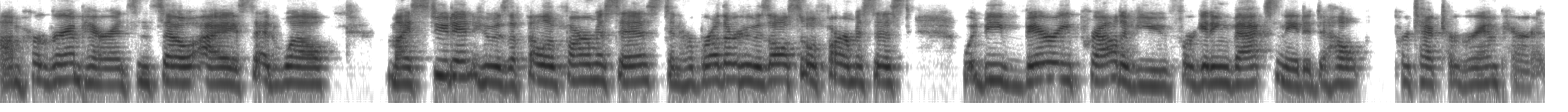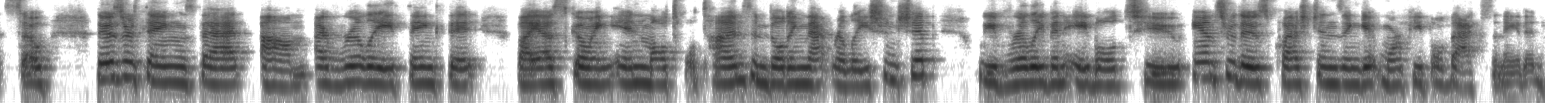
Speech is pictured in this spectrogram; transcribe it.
um, her grandparents. And so I said, well, my student, who is a fellow pharmacist, and her brother, who is also a pharmacist, would be very proud of you for getting vaccinated to help protect her grandparents. So those are things that um, I really think that by us going in multiple times and building that relationship, we've really been able to answer those questions and get more people vaccinated.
